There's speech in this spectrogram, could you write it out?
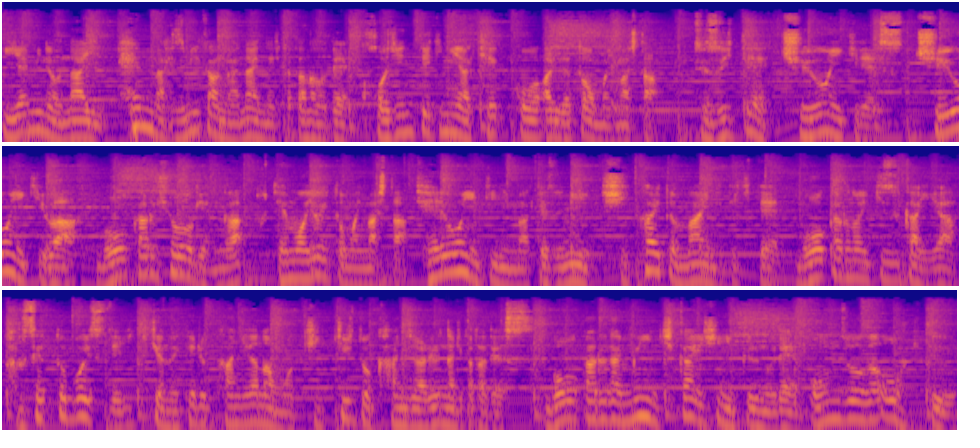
嫌味のない変な歪み感がない練り方なので個人的には結構ありだと思いました。続いて中音域です。中音域はボーカル表現がとても良いと思いました。低音域に負けずにしっかりと前に出てきてボーカルの息遣いやフルセットボイスで息が抜ける感じなどもきっちりと感じられるなり方です。ボーカルが耳に近い位置に来るので音像が大きく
